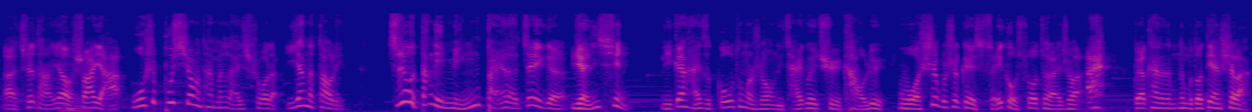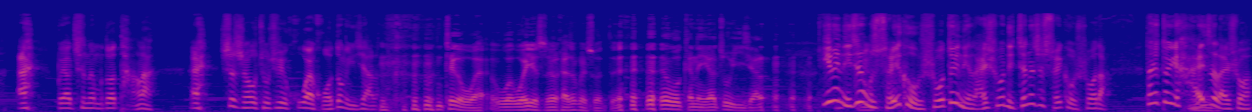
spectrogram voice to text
啊，吃糖要刷牙，我是不希望他们来说的。一样的道理，只有当你明白了这个人性。你跟孩子沟通的时候，你才会去考虑，我是不是可以随口说出来说，哎，不要看那么多电视了，哎，不要吃那么多糖了，哎，是时候出去户外活动一下了。这个我我我有时候还是会说的，我可能也要注意一下了。因为你这种随口说，对你来说，你真的是随口说的，但是对于孩子来说，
